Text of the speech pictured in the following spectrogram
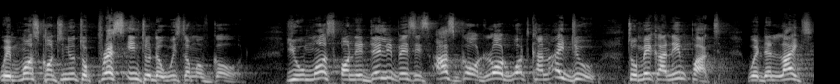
We must continue to press into the wisdom of God. You must, on a daily basis, ask God, Lord, what can I do to make an impact with the light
